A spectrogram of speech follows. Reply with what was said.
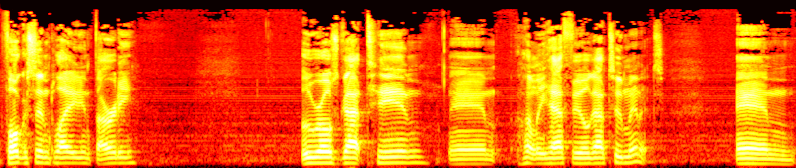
Fulkerson played in 30. Uros got 10, and Huntley Hatfield got two minutes. And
